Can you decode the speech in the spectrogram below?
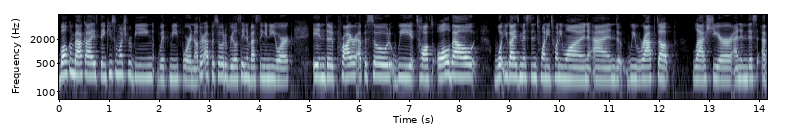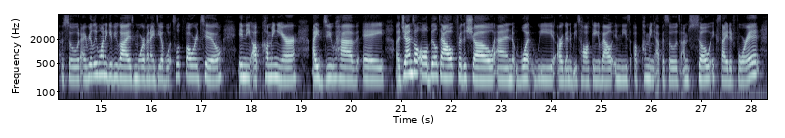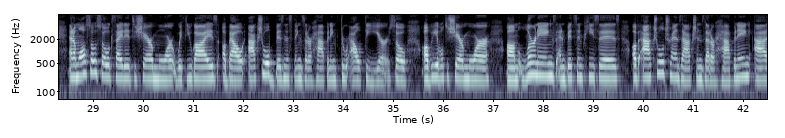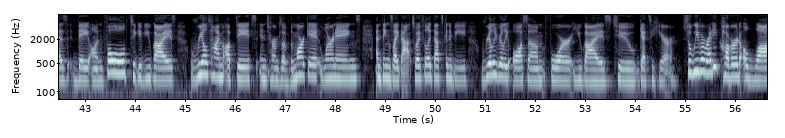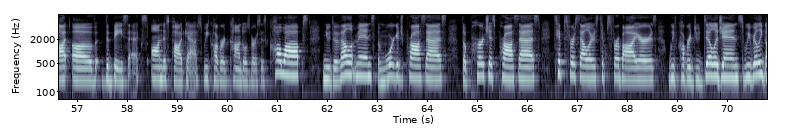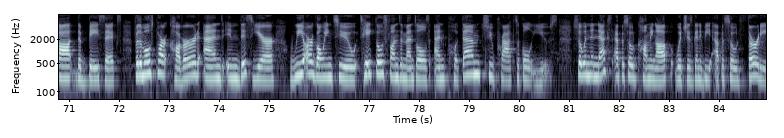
Welcome back, guys. Thank you so much for being with me for another episode of Real Estate Investing in New York. In the prior episode, we talked all about what you guys missed in 2021 and we wrapped up last year. And in this episode, I really want to give you guys more of an idea of what to look forward to in the upcoming year. I do have a agenda all built out for the show and what we are going to be talking about in these upcoming episodes. I'm so excited for it. And I'm also so excited to share more with you guys about actual business things that are happening throughout the year. So I'll be able to share more um, learnings and bits and pieces of actual transactions that are happening as as they unfold to give you guys real time updates in terms of the market, learnings, and things like that. So I feel like that's going to be really, really awesome for you guys to get to hear. So we've already covered a lot of the basics on this podcast. We covered condos versus co ops, new developments, the mortgage process, the purchase process, tips for sellers, tips for buyers. We've covered due diligence. We really got the basics for the most part covered. And in this year, we are going to take those fundamentals and put them to practical use. So, in the next episode coming up, which is going to be episode 30,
